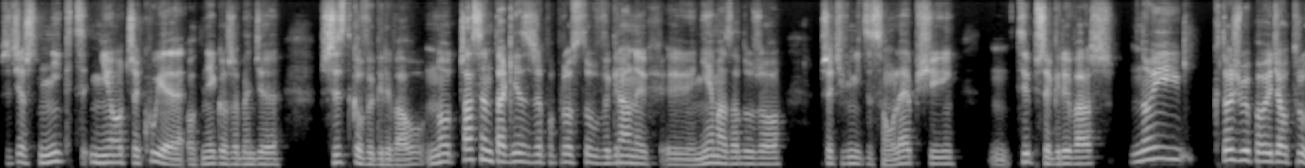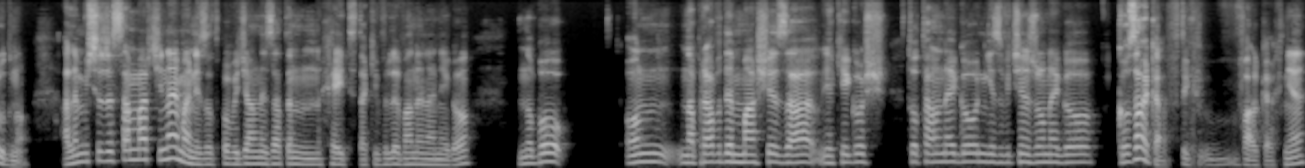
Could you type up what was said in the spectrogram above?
przecież nikt nie oczekuje od niego, że będzie wszystko wygrywał. No czasem tak jest, że po prostu wygranych y, nie ma za dużo, przeciwnicy są lepsi, ty przegrywasz, no i ktoś by powiedział trudno. Ale myślę, że sam Marcin Najman jest odpowiedzialny za ten hejt taki wylewany na niego, no bo on naprawdę ma się za jakiegoś totalnego, niezwyciężonego kozaka w tych walkach, nie?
